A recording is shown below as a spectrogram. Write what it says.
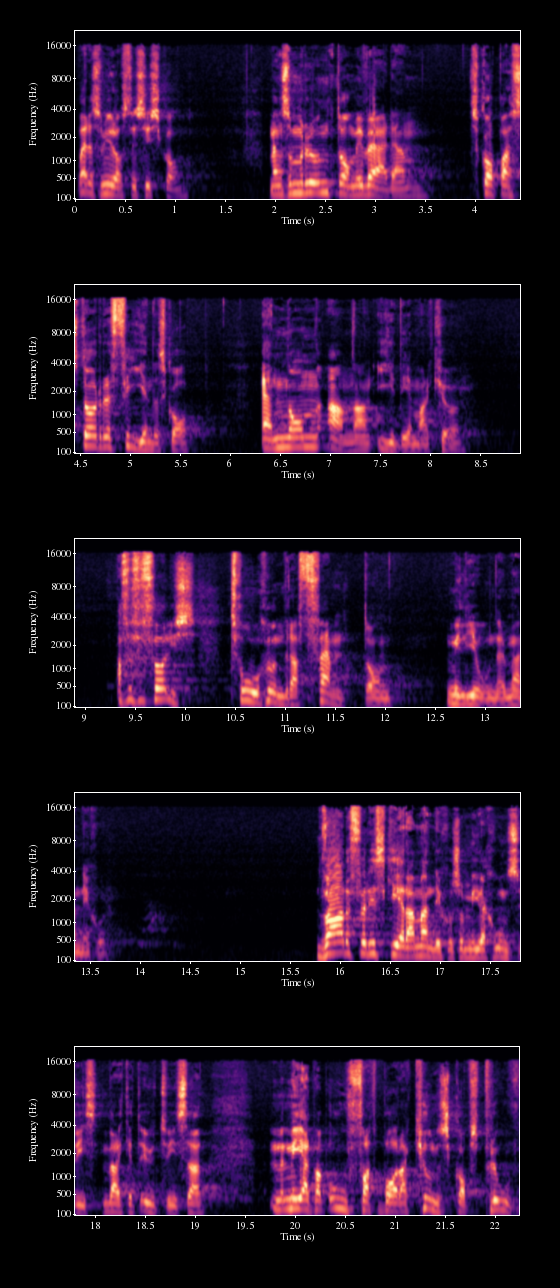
Vad är det som gör oss till syskon? Men som runt om i världen skapar större fiendeskap än någon annan ID-markör. Varför förföljs 215 miljoner människor? Varför riskerar människor som Migrationsverket utvisar med hjälp av ofattbara kunskapsprov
